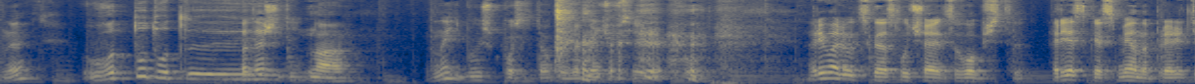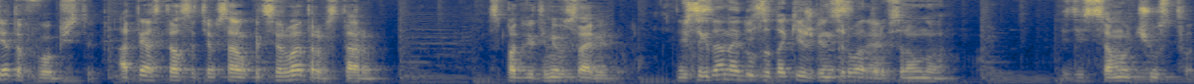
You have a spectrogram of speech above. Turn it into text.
Да? Вот тут вот... э, Подожди. На. Знать будешь после того, как закончу все. Революция, когда случается в обществе, резкая смена приоритетов в обществе, а ты остался тем самым консерватором старым, с подвитыми усами. И всегда найдутся такие же консерваторы все равно. Здесь само чувство.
